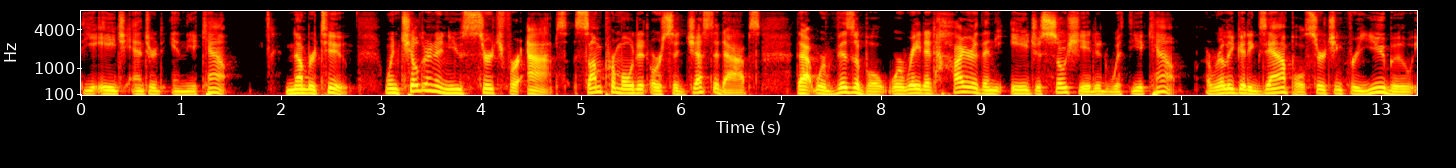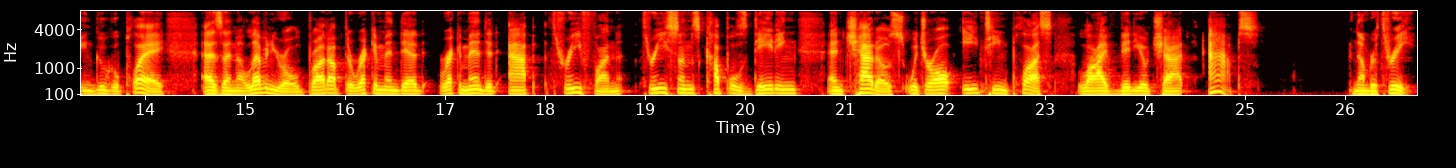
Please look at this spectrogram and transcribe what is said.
the age entered in the account. Number two, when children and youth search for apps, some promoted or suggested apps that were visible were rated higher than the age associated with the account. A really good example, searching for Yubo in Google Play as an 11 year old brought up the recommended, recommended app 3Fun, threesomes, couples, dating, and Chatous, which are all 18 plus live video chat apps. Number three,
